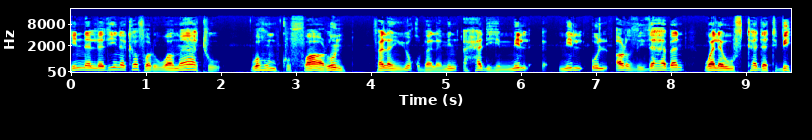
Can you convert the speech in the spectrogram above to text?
İnnellezîne kafaru ve mâtu ve hum kuffarun felen yuqbele min ahadihim mil mil'ul ardı zeheben ve lev iftedet bih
